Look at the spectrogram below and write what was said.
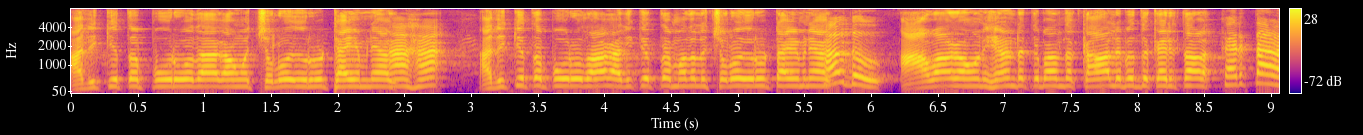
ಅದಕ್ಕಿಂತ ಪೂರ್ವದಾಗ ಅವ ಚಲೋ ಇರೋ ಟೈಮ್ನ್ಯಾಗ ಆಹಾ. ಅದಕ್ಕಿಂತ ಪೂರ್ವದಾಗ ಅದಕ್ಕಿಂತ ಮೊದಲು ಚಲೋ ಇರೋ ಟೈಮ್ನ್ಯಾಗ ಹೌದು. ಆವಾಗ ಅವನು ಹೆಂಡತಿ ಬಂದ ಕಾಲು ಬಿದ್ದು ಕರಿತಾಳ. ಕರಿತಾಳ.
